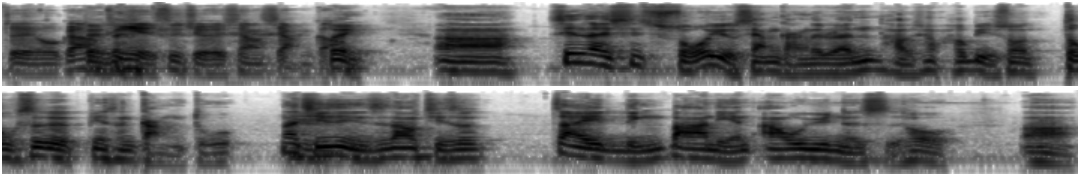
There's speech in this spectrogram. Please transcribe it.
对我刚刚对对听也是觉得像香港，对啊、现在是所有香港的人，好像好比说都是变成港独。那其实你知道，其实，在零八年奥运的时候啊、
